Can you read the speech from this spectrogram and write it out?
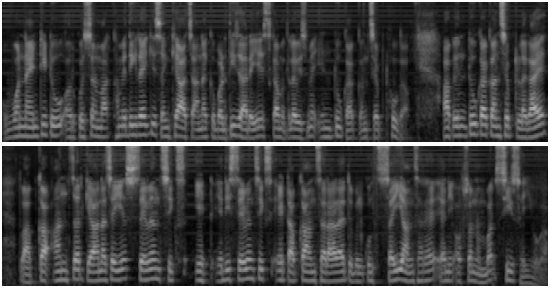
one ninety two और क्वेश्चन मार्क हमें दिख रहा है कि संख्या अचानक बढ़ती जा रही है, इसका मतलब इसमें इनटू का कंसेप्ट होगा। आप इनटू का कंसेप्ट लगाए तो आपका आंसर क्या आना चाहिए? सेवन सिक्स एट यदि सेवन सिक्स एट आपका आंसर आ रहा है तो बिल्कुल सही आंसर है, यानी ऑप्शन नंबर सी सही होगा।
